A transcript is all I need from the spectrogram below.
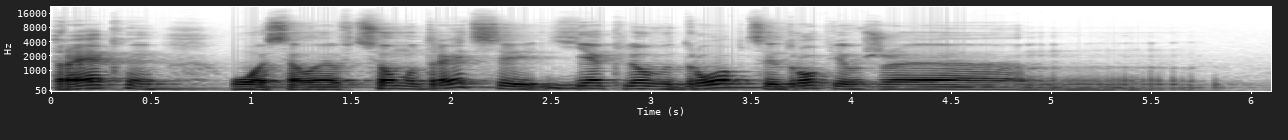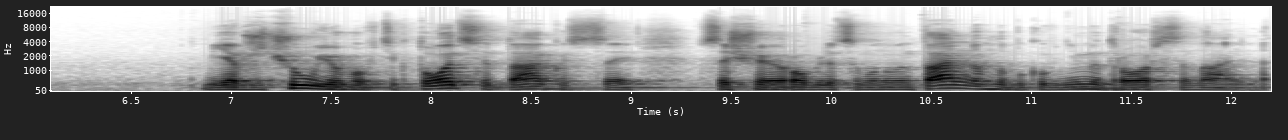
треки. Ось, але в цьому треці є кльовий дроп. Цей дроп я вже. Я вже чув його в Тіктоці, так, ось це все, що я роблю, це монументально, глибоко в ній метро арсенальне.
